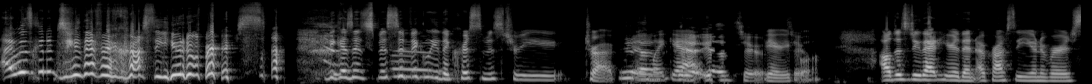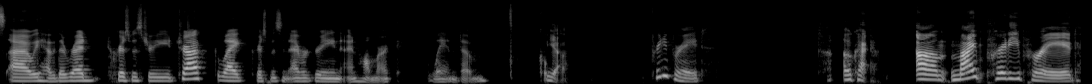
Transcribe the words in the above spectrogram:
I was gonna do that for across the universe because it's specifically the Christmas tree truck. and like, yeah, yeah, that's true. very true. cool. I'll just do that here. Then across the universe, uh, we have the red Christmas tree truck, like Christmas and Evergreen and Hallmark Landum. Cool. Yeah. pretty parade. Okay. Um, my pretty parade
